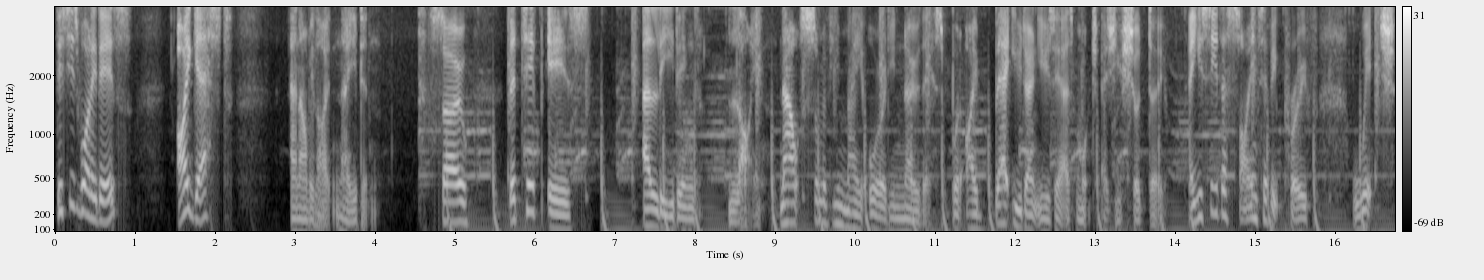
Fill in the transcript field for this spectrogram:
this is what it is. I guessed. And I'll be like, no, you didn't. So the tip is a leading line. Now, some of you may already know this, but I bet you don't use it as much as you should do. And you see the scientific proof, which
